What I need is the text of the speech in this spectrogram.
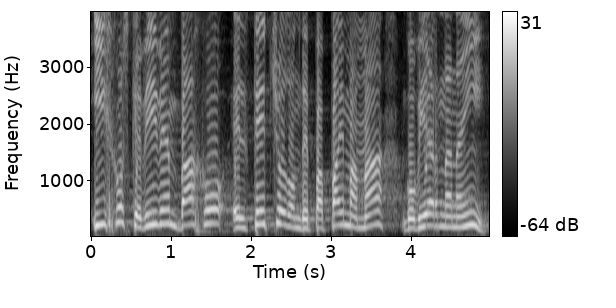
Hijos que viven bajo el techo donde papá y mamá gobiernan ahí.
